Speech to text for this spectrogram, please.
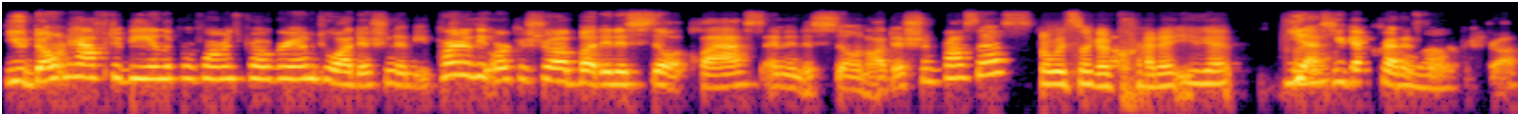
You don't have to be in the performance program to audition and be part of the orchestra, but it is still a class and it is still an audition process. Oh, it's like a credit you get? Yes, you get credit oh, wow. for orchestra.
